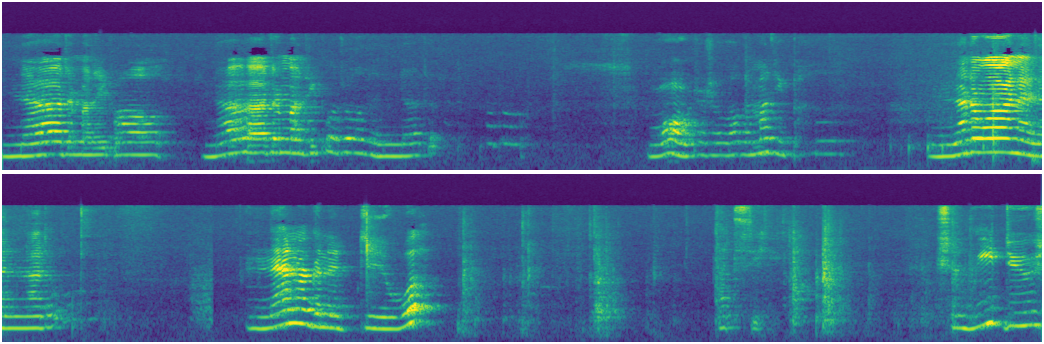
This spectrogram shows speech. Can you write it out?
another money ball, another money ball, another Whoa, there's a lot of money ball. Another one and another one. And then we're gonna do, let's see, should we do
